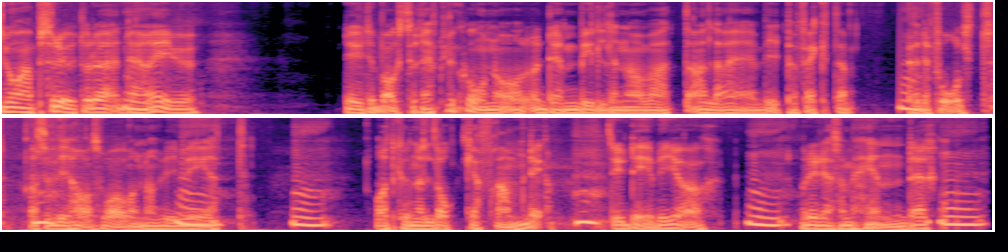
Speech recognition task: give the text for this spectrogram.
Jo, absolut. Och det, där är ju, det är ju tillbaka till reflektion och, den bilden av att alla är vi perfekta per default. Alltså vi har svaren och vi vet. Mm. Och att kunna locka fram det. Det är ju det vi gör. Mm. Och det är det som händer Mm.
